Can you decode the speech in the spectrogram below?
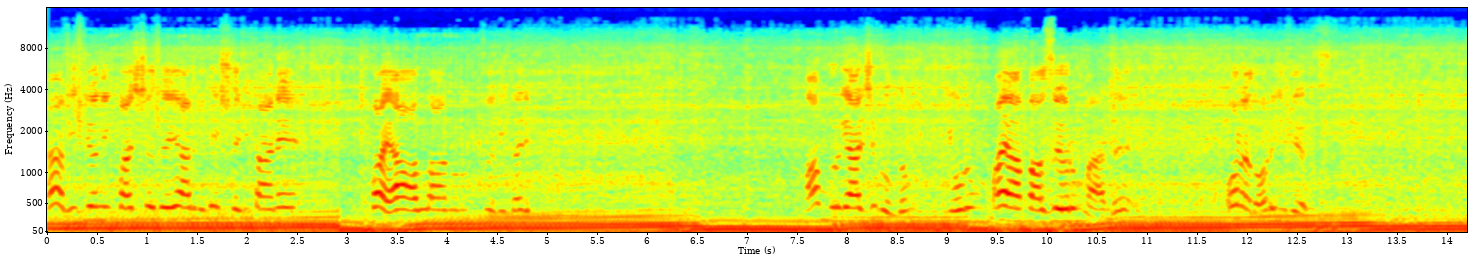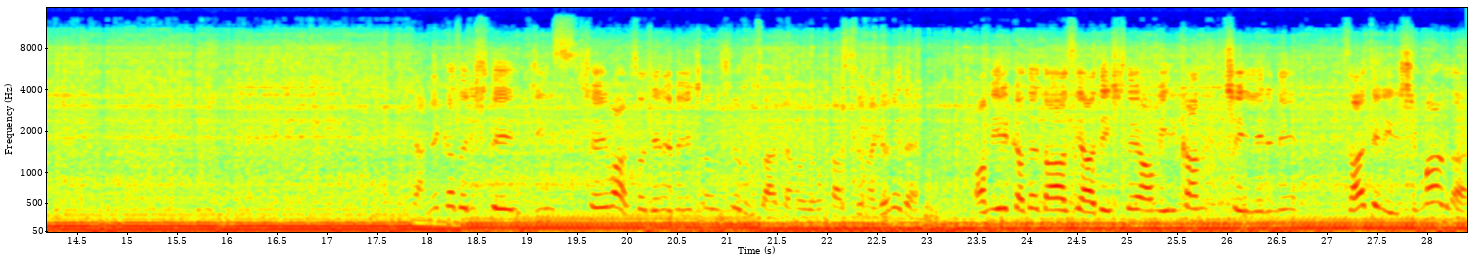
Ha videonun ilk başladığı yerde de işte bir tane bayağı Allah'ın unuttuğu bir garip hamburgerci buldum. Yorum bayağı fazla yorum vardı. Ona doğru gidiyoruz. Yani ne kadar işte cins şey varsa denemeye çalışıyorum zaten o lokasyona göre de. Amerika'da daha ziyade işte Amerikan şeylerini zaten erişim var da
